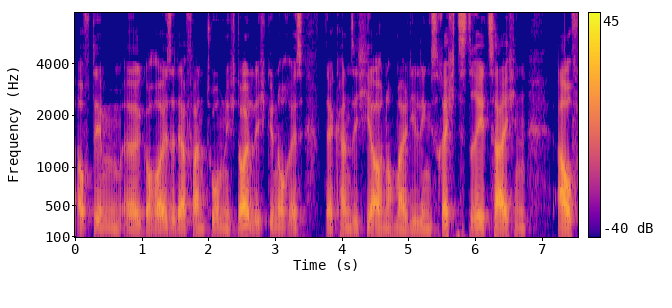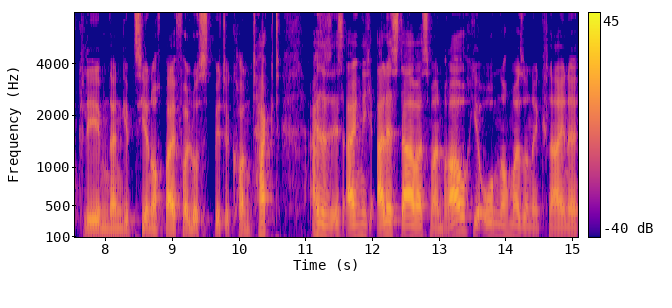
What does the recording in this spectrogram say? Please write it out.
auf dem äh, Gehäuse der Phantom nicht deutlich genug ist, der kann sich hier auch nochmal die links-rechts-Drehzeichen aufkleben. Dann gibt es hier noch bei Verlust bitte Kontakt. Also es ist eigentlich alles da, was man braucht. Hier oben nochmal so eine kleine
